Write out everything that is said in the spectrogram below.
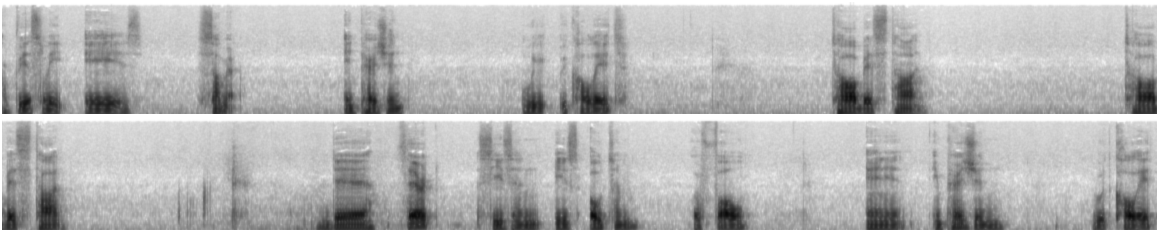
obviously is summer. In Persian, we, we call it Tabistan. Tabistan. The third season is autumn or fall, and in Persian we would call it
